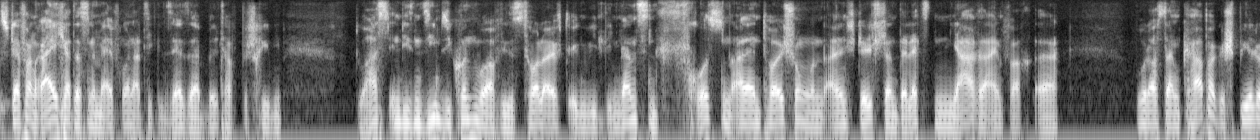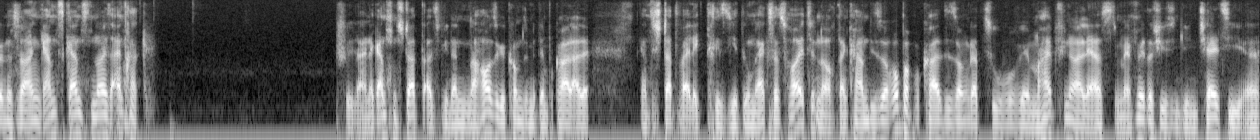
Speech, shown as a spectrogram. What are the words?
Stefan Reich hat das in einem Elfrundenartikel sehr, sehr bildhaft beschrieben du hast in diesen sieben Sekunden, wo er auf dieses Tor läuft, irgendwie den ganzen Frust und alle Enttäuschungen und allen Stillstand der letzten Jahre einfach äh, wurde aus deinem Körper gespielt und es war ein ganz, ganz neues Eintrag. Deine ganzen Stadt, als wir dann nach Hause gekommen sind mit dem Pokal, alle, die ganze Stadt war elektrisiert. Du merkst das heute noch. Dann kam diese Europapokalsaison dazu, wo wir im Halbfinale erst im Elfmeterschießen gegen Chelsea äh,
